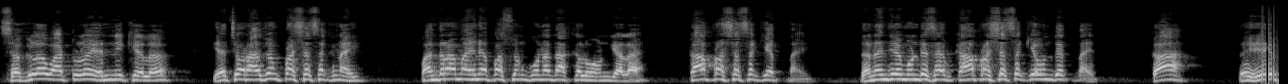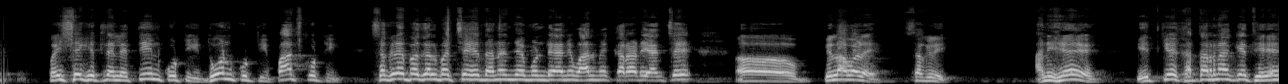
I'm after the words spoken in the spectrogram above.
सगळं वाटोळं यांनी केलं. याच्यावर अजून प्रशासक नाही. पंधरा महिन्यापासून गुन्हा दाखल होऊन गेलाय. का प्रशासक येत नाही? धनंजय मुंडे साहेब का प्रशासक येऊन देत नाहीत? का? तर हे पैसे घेतलेले तीन कोटी दोन कोटी पाच कोटी. सगळे बगल बच्चे हे धनंजय मुंडे आणि वाल्मिक कराड यांचे अं, पिलावळे सगळी. आणि हे इतके खतरनाक आहेत हे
